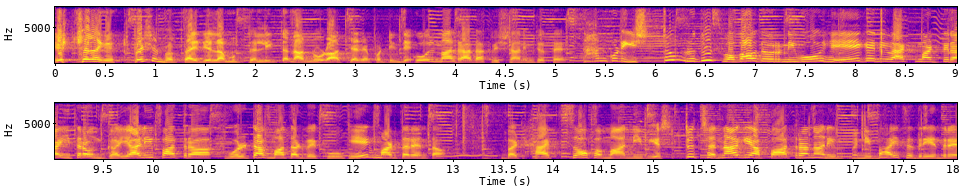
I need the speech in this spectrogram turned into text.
ಎಷ್ಟು ಚೆನ್ನಾಗಿ ಎಕ್ಸ್ಪ್ರೆಷನ್ ಬರ್ತಾ ಇದೆಯಲ್ಲ ಮುಖದಲ್ಲಿ ಅಂತ ನಾನು ನೋಡು ಆಶ್ಚರ್ಯಪಟ್ಟಿದ್ದೆ. ಗೋಲ್ಮಾಲ್ ರಾಧಾಕೃಷ್ಣ ನಿಮ್ ಜೊತೆ. ನಾನು ಕೂಡ ಇಷ್ಟು ಮೃದು ಸ್ವಭಾವದವ್ರು ನೀವು. ಹೇಗೆ ನೀವು ಆಕ್ಟ್ ಮಾಡ್ತೀರಾ? ಈ ತರ ಒಂದು ಗಯಾಳಿ ಪಾತ್ರ ಒರಟಾಗಿ ಮಾತಾಡ್ಬೇಕು, ಹೇಗೆ ಮಾಡ್ತಾರೆ ಅಂತ. ಬಟ್ ಹ್ಯಾಟ್ಸ್ ಆಫ್ ಅಮ್ಮ, ನೀವು ಎಷ್ಟು ಚೆನ್ನಾಗಿ ಆ ಪಾತ್ರನ ನಿಭಾಯಿಸಿದ್ರಿ ಅಂದ್ರೆ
